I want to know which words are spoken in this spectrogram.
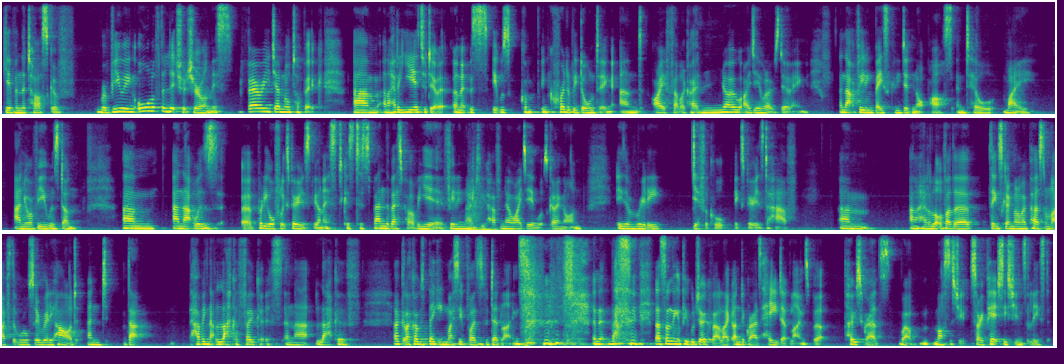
given the task of reviewing all of the literature on this very general topic um, and I had a year to do it, and it was it was com- incredibly daunting, and I felt like I had no idea what I was doing, and that feeling basically did not pass until my annual review was done, um, and that was a pretty awful experience to be honest, because to spend the best part of a year feeling like you have no idea what's going on is a really difficult experience to have, um, and I had a lot of other things going on in my personal life that were also really hard, and that having that lack of focus and that lack of like, like I was begging my supervisors for deadlines, and that's that's something that people joke about. Like undergrads hate deadlines, but postgrads, well, master students, sorry, PhD students at least,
